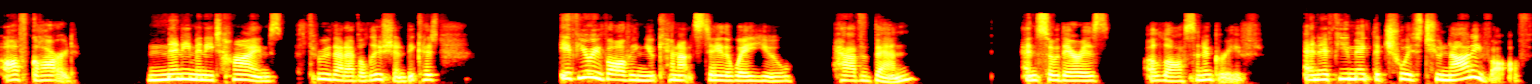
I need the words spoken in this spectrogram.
off guard many, many times through that evolution. Because if you're evolving, you cannot stay the way you have been. And so there is a loss and a grief. And if you make the choice to not evolve,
